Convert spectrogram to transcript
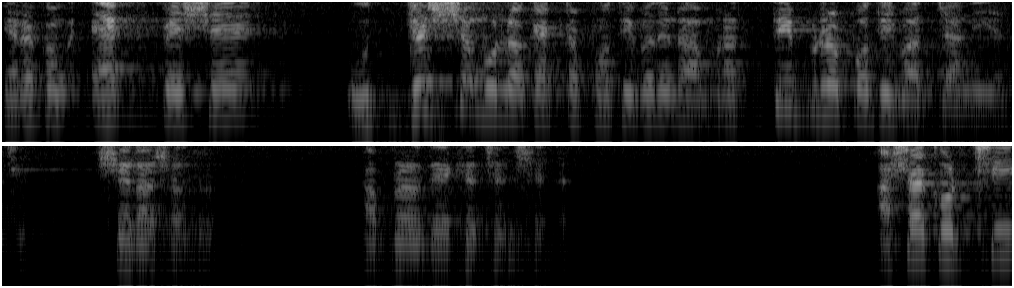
এরকম এক পেশে উদ্দেশ্যমূলক একটা প্রতিবেদন আমরা তীব্র প্রতিবাদ জানিয়েছি, সেনা সদর। আপনারা দেখেছেন সেটা। আশা করছি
